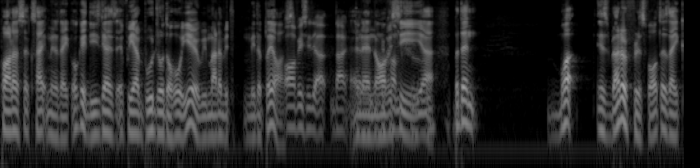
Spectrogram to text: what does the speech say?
brought us excitement. Like, okay, these guys, if we had Boudreau the whole year, we might have made the playoffs. obviously that that and then obviously, yeah. But then, what is Rutherford's fault is like,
